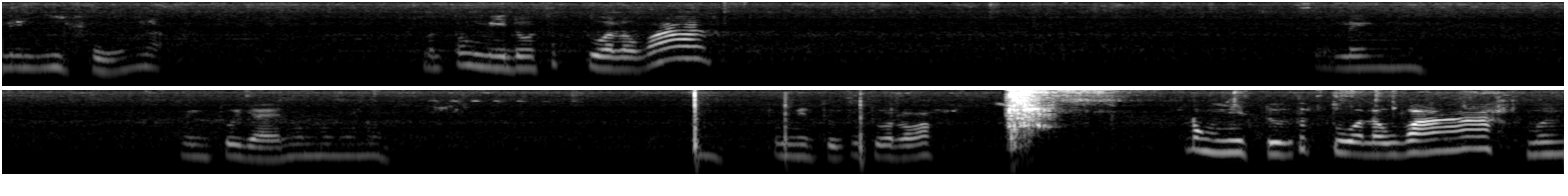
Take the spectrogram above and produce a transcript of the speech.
นี่มีฝูงอะ่ะมันต้องมีโดนสักตัวแล้ววะเล็ง เล็งตัวใหญ่นู่นนู่นนู่นต้องมีตัวสักตัวแล้ววะต้องมีตัวสักตัวแล้ววะมึง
